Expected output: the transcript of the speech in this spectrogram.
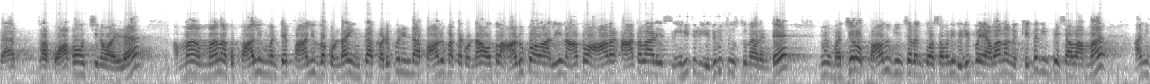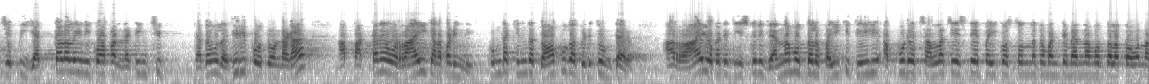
పెద్ద కోపం వచ్చిన వాళ్ళ అమ్మా అమ్మా నాకు పాలిమ్మంటే పాలివ్వకుండా ఇంకా కడుపు నిండా పాలు పట్టకుండా అవతల ఆడుకోవాలి నాతో ఆడ ఆటలాడే స్నేహితులు ఎదురు చూస్తున్నారంటే నువ్వు మధ్యలో పాలు దించడం కోసమని వెళ్ళిపోయావా నన్ను కింద దింపేశావా అమ్మా? అని చెప్పి ఎక్కడ లేని కోపం నటించి పెదవులు అదిరిపోతుండగా ఆ పక్కనే ఓ రాయి కనపడింది. కుండ కింద దాపుగా పెడుతూ ఉంటారు. ఆ రాయి ఒకటి తీసుకుని వెన్న ముద్దలు పైకి తేలి అప్పుడే చల్ల చేస్తే పైకి వస్తున్నటువంటి వెన్న ముద్దలతో ఉన్న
